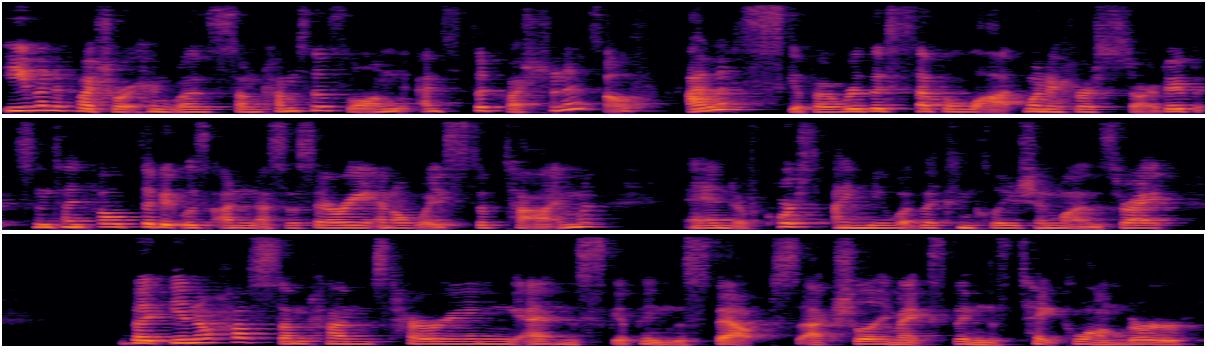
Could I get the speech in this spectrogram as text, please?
Even if my shorthand was sometimes as long as the question itself, I would skip over this step a lot when I first started since I felt that it was unnecessary and a waste of time. And of course, I knew what the conclusion was, right? But you know how sometimes hurrying and skipping the steps actually makes things take longer?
